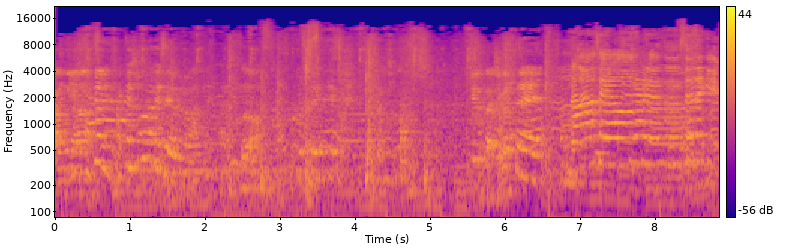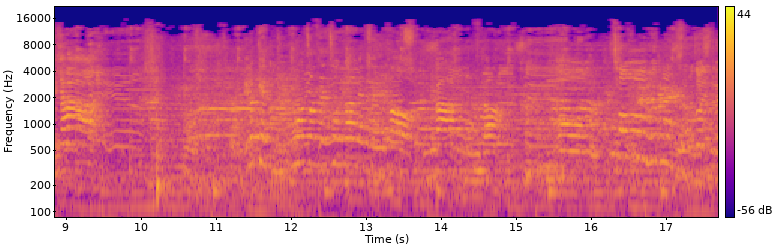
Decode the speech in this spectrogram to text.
있으니까 그게 아무야. 그때 수고하세요, 찍을까 지금? 네. 안녕하세요. 크레이트 새내기입니다. 이렇게 공모전에 참가하게 돼서 영광입니다. 어, 처음 해본 공모전인데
